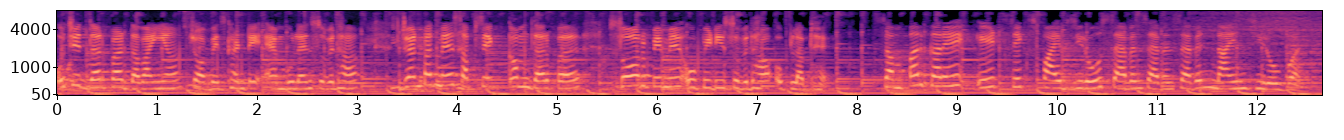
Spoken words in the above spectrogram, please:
उचित दर पर दवाइयाँ चौबीस घंटे एंबुलेंस सुविधा। जनपद में सबसे कम दर पर सौ रूपए में ओपीडी सुविधा उपलब्ध है। संपर्क करें eight six five zero seven seven seven nine zero one.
